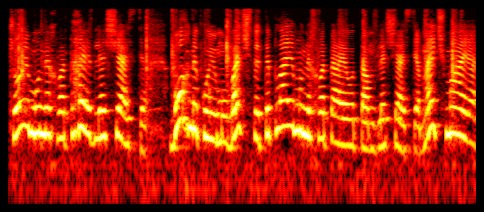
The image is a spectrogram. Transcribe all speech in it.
Що йому не вистачає для щастя? Вогнику йому, бачите, тепла йому не вистачає отам для щастя. Меч має,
